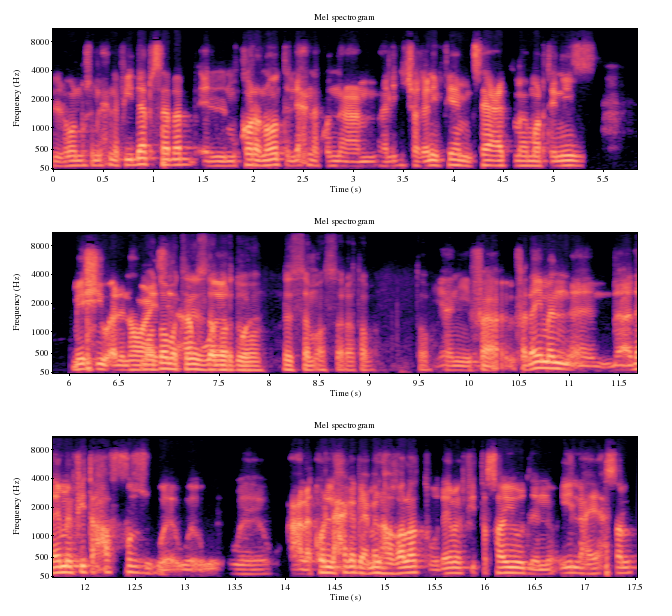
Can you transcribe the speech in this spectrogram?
اللي هو الموسم اللي إحنا فيه ده بسبب المقارنات اللي إحنا كنا عمالين شغالين فيها من ساعة ما مارتينيز مشي وقال إن هو عايز موضوع مارتينيز ده و... برضو لسه مأثر طبعا. طبعا يعني ف... فدايما بقى دايما في تحفظ وعلى و... و... كل حاجة بيعملها غلط ودايما في تصيد لأنه إيه اللي هيحصل؟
